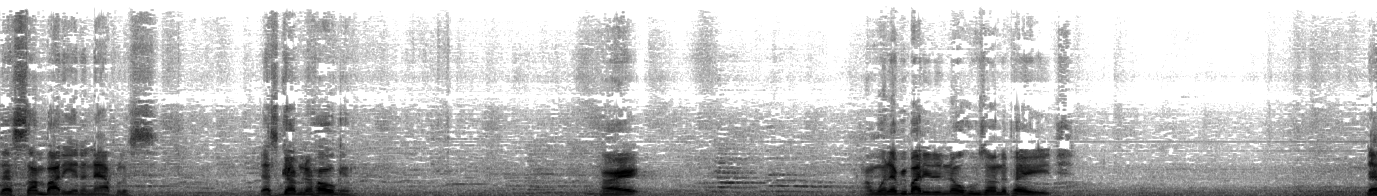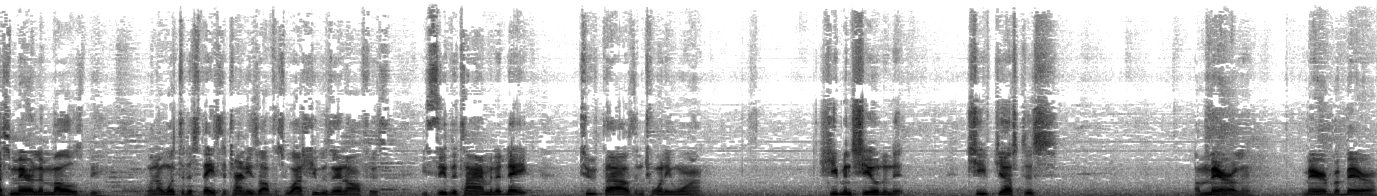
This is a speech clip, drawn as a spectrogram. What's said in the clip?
That's somebody in Annapolis. That's Governor Hogan. All right. I want everybody to know who's on the page. That's Marilyn Mosby. When I went to the state's attorney's office while she was in office, you see the time and the date? 2021. She been shielding it. Chief Justice of Maryland, Mary Barbera.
